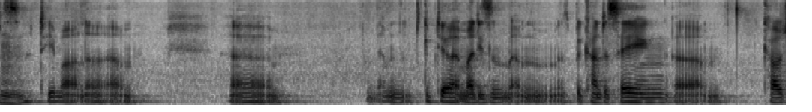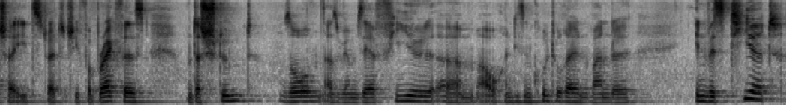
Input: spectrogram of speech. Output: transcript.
das mhm. Thema. Ne, ähm, ähm, es gibt ja immer diesen ähm, bekannte Saying, Culture Eats Strategy for Breakfast und das stimmt so. Also wir haben sehr viel auch in diesen kulturellen Wandel investiert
